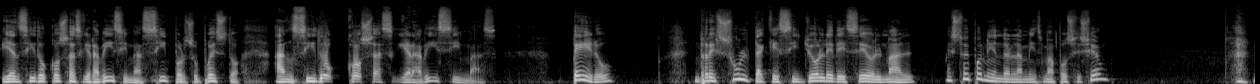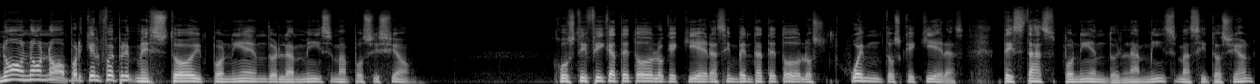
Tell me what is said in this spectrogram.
y han sido cosas gravísimas, sí, por supuesto, han sido cosas gravísimas. Pero resulta que si yo le deseo el mal, me estoy poniendo en la misma posición. No, no, no, porque él fue... Me estoy poniendo en la misma posición. Justifícate todo lo que quieras, invéntate todos los cuentos que quieras. Te estás poniendo en la misma situación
